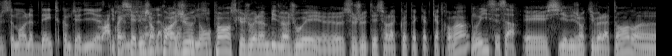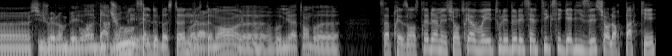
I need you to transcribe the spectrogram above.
justement l'update, comme tu as dit. Bon, après, s'il y a des gens courageux qui pensent que Joel Embiid va jouer, se jeter sur la cote à 4,80. Oui, c'est ça. Et s'il y a des gens qui veulent attendre, si Joel Embiid, Pour Embiid faire joue, celle de Boston, voilà, justement, vaut mieux attendre sa présence. Très bien, messieurs. En tout cas, vous voyez tous les deux les Celtics égalisés sur leur parquet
